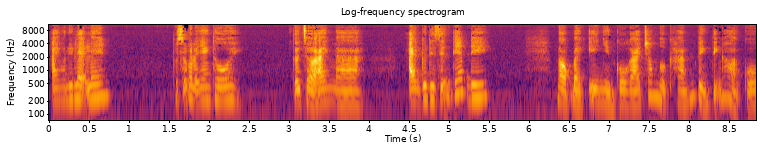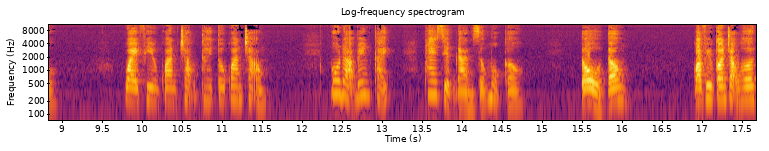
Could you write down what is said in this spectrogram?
Anh mau đi lẹ lên. Tôi sẽ gọi lại nhanh thôi. Tôi chờ anh mà. Anh cứ đi diễn tiếp đi. Ngọc Bạch Y nhìn cô gái trong ngực hắn Bình tĩnh hỏi cô. Quay phim quan trọng thay tôi quan trọng? Cô đạo bên cạnh Thay Diệp Đàn giống một câu. Tổ tông, Quay phim quan trọng hơn.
